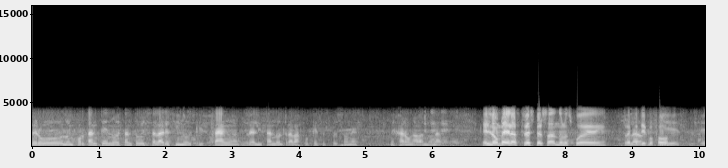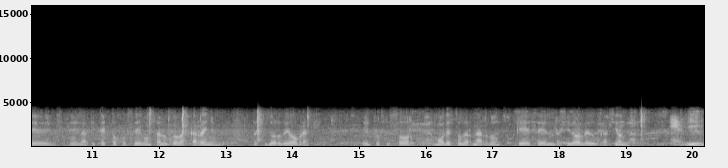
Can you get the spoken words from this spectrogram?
pero lo importante no es tanto el salario, sino que están realizando el trabajo que esas personas dejaron abandonado. ¿El nombre de las tres personas nos los puede repetir, por favor? Sí, es eh, el arquitecto José Gonzalo Cuevas Carreño, regidor de obras, el profesor Modesto Bernardo, que es el regidor de educación, y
